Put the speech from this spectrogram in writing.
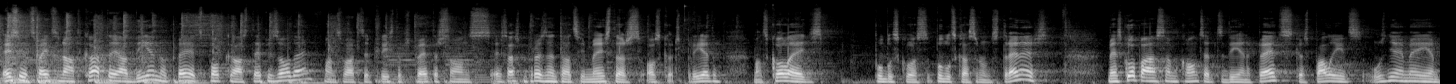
Esiet sveicināti kārtējā dienu pēc podkāstu epizodēm. Mans vārds ir Kristaps Petersons. Es esmu prezentāciju meistars Oskars Prieda, mans kolēģis, publiskos, publiskās runas treneris. Mēs kopā esam koncepts diena pēc, kas palīdz uzņēmējiem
